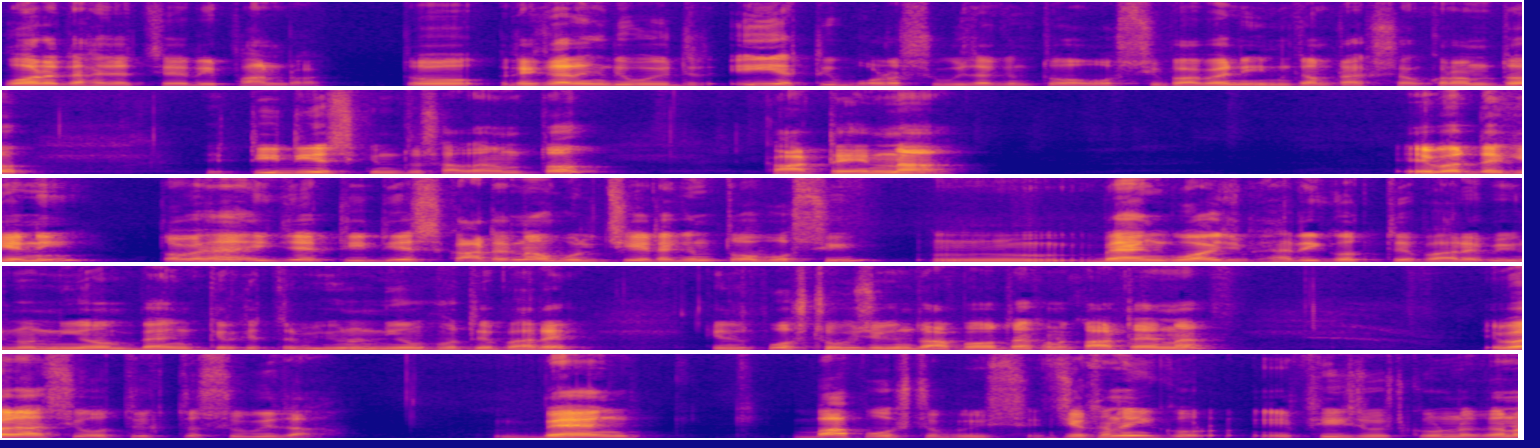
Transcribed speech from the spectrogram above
পরে দেখা যাচ্ছে রিফান্ড হয়। তো রেকারিং ডিপোজিটের এই একটি বড় সুবিধা কিন্তু অবশ্যই পাবেন ইনকাম ট্যাক্স সংক্রান্ত। টিডিএস কিন্তু সাধারণত কাটে না। এবার দেখে নিই। তবে হ্যাঁ এই যে টিডিএস কাটে না বলছি, এটা কিন্তু অবশ্যই ব্যাঙ্ক ওয়াইজ ভ্যারি করতে পারে, বিভিন্ন নিয়ম ব্যাংকের ক্ষেত্রে বিভিন্ন নিয়ম হতে পারে, কিন্তু পোস্ট অফিসে কিন্তু আপাতত এখন কাটে না। এবার আসি অতিরিক্ত সুবিধা ব্যাংক বা পোস্ট অফিস যেখানেই ফিক্সড ডিপোজিট করুন না কেন,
